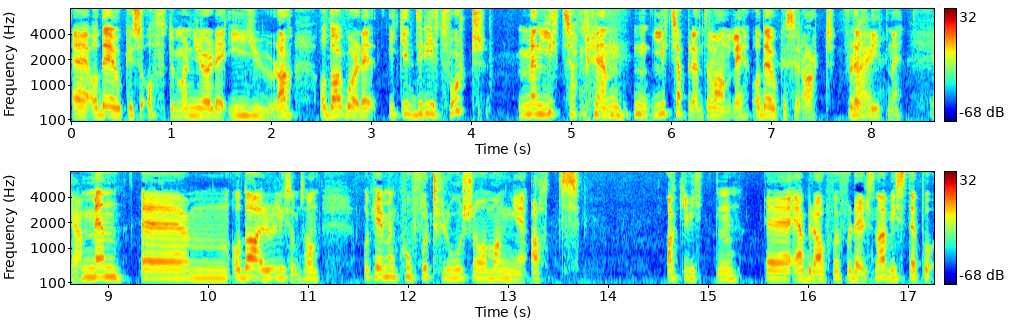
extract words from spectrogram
Eh, og det er jo ikke så ofte man gjør det i jula, og da går det ikke dritfort, men litt kjappere enn, litt kjappere enn til vanlig. Og det er jo ikke så rart, for det er flytende. Ja. Men, eh, og da er det jo liksom sånn OK, men hvorfor tror så mange at akevitten eh, er bra for fordøyelsen, av, hvis det på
